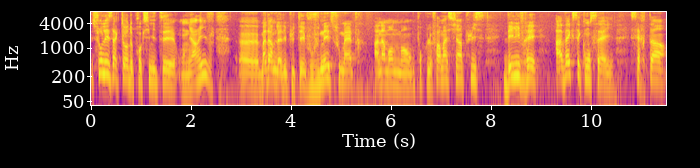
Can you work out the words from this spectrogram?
sur les acteurs de proximité, on y arrive. Euh, Madame la députée, vous venez de soumettre un amendement pour que le pharmacien puisse délivrer avec ses conseils certains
